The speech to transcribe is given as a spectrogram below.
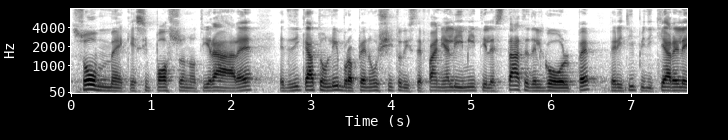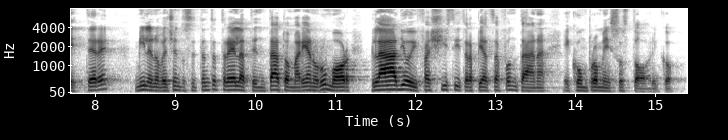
somme che si possono tirare, è dedicato un libro appena uscito di Stefania Limiti, L'estate del golpe, per i tipi di chiare lettere, 1973, l'attentato a Mariano Rumor, Gladio, i fascisti tra Piazza Fontana e compromesso storico.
